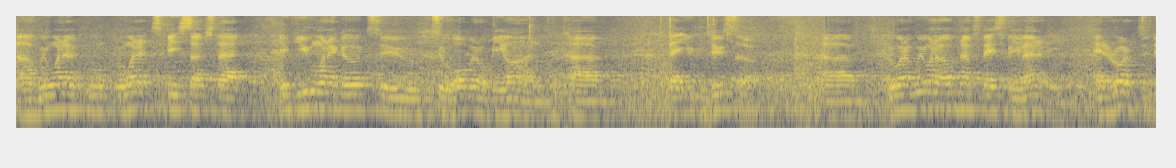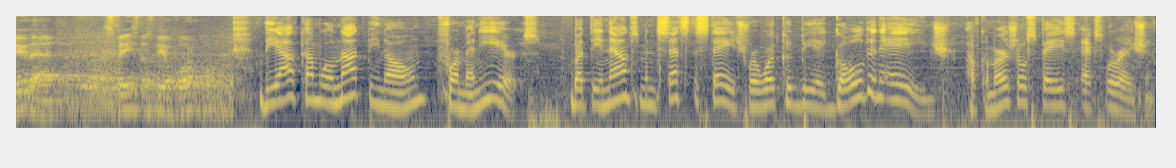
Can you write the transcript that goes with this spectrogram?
Uh, we want to we want it to be such that if you want to go to, to orbit or beyond, um, that you can do so. Um, we want we want to open up space for humanity, and in order to do that, space must be affordable. The outcome will not be known for many years, but the announcement sets the stage for what could be a golden age of commercial space exploration.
